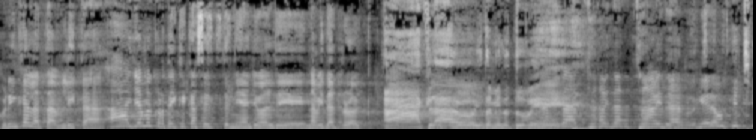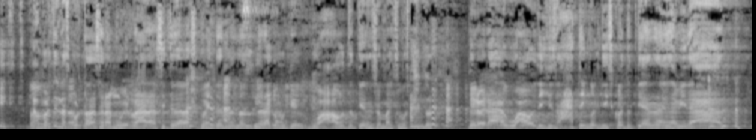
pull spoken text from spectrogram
Brinca la tablita. Ah, ya me acordé qué cassette tenía yo, el de Navidad Rock. Ah, claro, yo también lo tuve. Navidad, Navidad, Navidad Rock. Era muy chistoso. Aparte las portadas eran muy raras, si te dabas cuenta, no, no- no era como que wow, Tatiana en su máximo esplendor, pero era wow, dices, ah, tengo el disco de Tatiana de Navidad.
